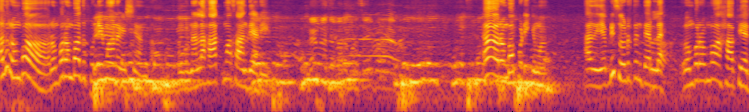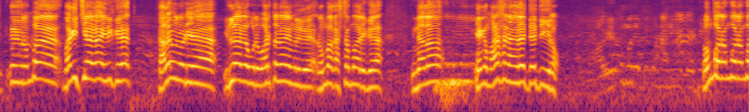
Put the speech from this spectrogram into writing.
அது ரொம்ப ரொம்ப ரொம்ப அது புண்ணியமான விஷயம். தான் உங்களுக்கு நல்ல ஆத்மா சாந்தி அடையும். ஆ ரொம்ப பிடிக்குமா? அது எப்படி சொல்றதுன்னு தெரியல. ரொம்ப ரொம்ப ஹாப்பியாக இருக்கு. எங்களுக்கு ரொம்ப மகிழ்ச்சியாக தான் இருக்குது தலைவருடைய இல்லாத ஒரு வருத்தம் தான் எங்களுக்கு ரொம்ப கஷ்டமாக இருக்குது இருந்தாலும் எங்கள் மனசை நாங்களே தேர்த்திக்கிறோம் ரொம்ப ரொம்ப ரொம்ப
